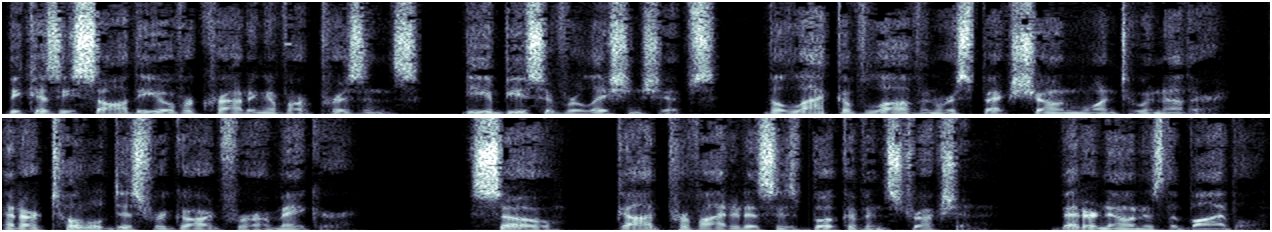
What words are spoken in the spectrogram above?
because He saw the overcrowding of our prisons, the abusive relationships, the lack of love and respect shown one to another, and our total disregard for our Maker. So, God provided us His book of instruction, better known as the Bible.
